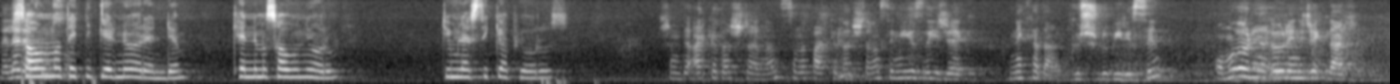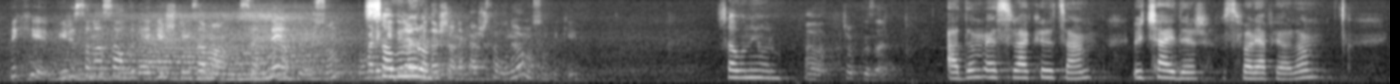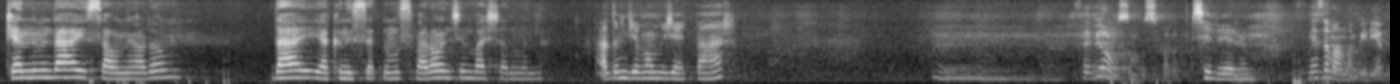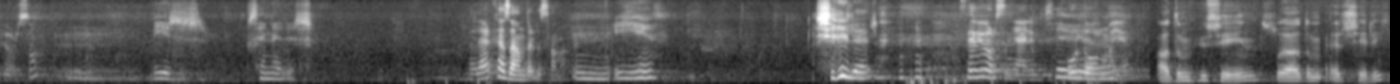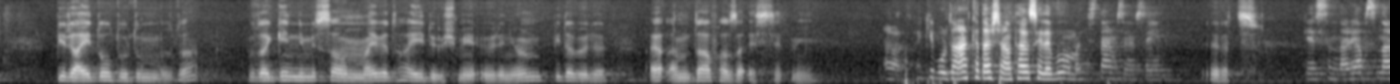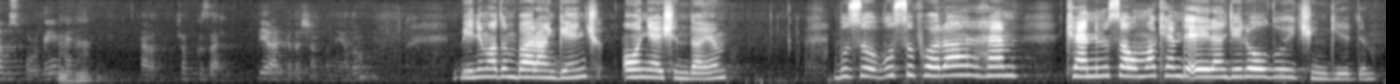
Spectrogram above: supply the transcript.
Neler savunma yapıyorsun? tekniklerini öğrendim. Kendimi savunuyorum. Jimnastik yapıyoruz. Şimdi arkadaşlarının, sınıf arkadaşların seni izleyecek. Ne kadar güçlü birisin onu öğren- öğrenecekler. Peki biri sana saldırıya geçtiği zaman sen ne yapıyorsun? Bu hareketi Savunurum. arkadaşlarına karşı savunuyor musun peki? Savunuyorum. Evet, çok güzel. Adım Esra Kırıtan. 3 aydır bu spor yapıyorum. Kendimi daha iyi savunuyorum. Daha yakın hissettim spora. Onun için başladım ben de. Adım Cemal Mücahit Bahar. Seviyor musun bu sporu? Seviyorum. Ne zamandan beri yapıyorsun? Bir senedir. Neler kazandırdı sana? Hmm, iyi. Şeyler. Seviyorsun yani burada Seviyorum. olmayı. Adım Hüseyin, soyadım Erçelik. Bir ay doldurdum burada. Burada kendimi savunmayı ve daha iyi dövüşmeyi öğreniyorum. Bir de böyle ayaklarımı daha fazla esnetmeyi. Evet. Peki buradan arkadaşlarına tavsiyede bulunmak ister misin Hüseyin? Evet. Gelsinler, yapsınlar bu sporu değil mi? Evet, çok güzel. Diğer arkadaşlarını tanıyalım. Benim adım Baran Genç, 10 yaşındayım. Bu, bu spora hem kendimi savunmak hem de eğlenceli olduğu için girdim.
